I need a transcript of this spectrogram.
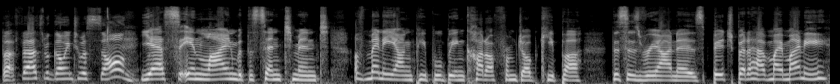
But first, we're going to a song. Yes, in line with the sentiment of many young people being cut off from JobKeeper, this is Rihanna's Bitch Better Have My Money.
